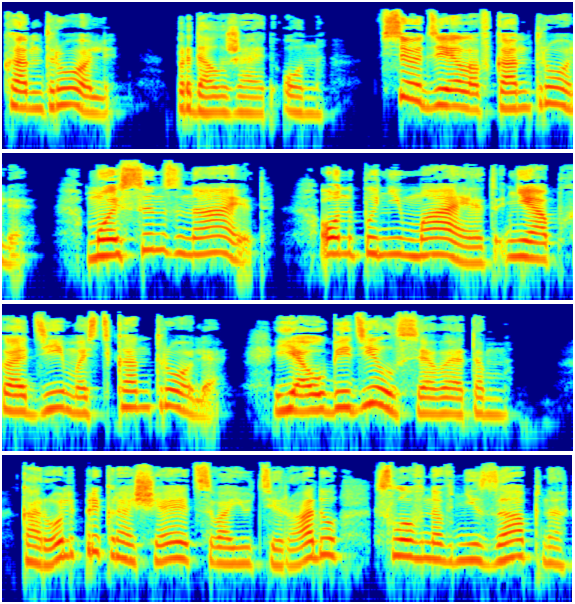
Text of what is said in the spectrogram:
«Контроль!» — продолжает он. «Все дело в контроле. Мой сын знает, он понимает необходимость контроля. Я убедился в этом. Король прекращает свою тираду, словно внезапно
